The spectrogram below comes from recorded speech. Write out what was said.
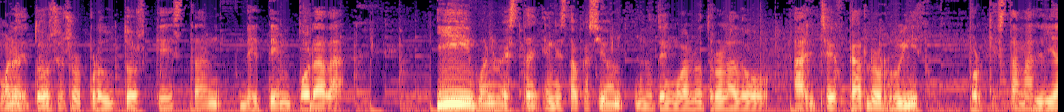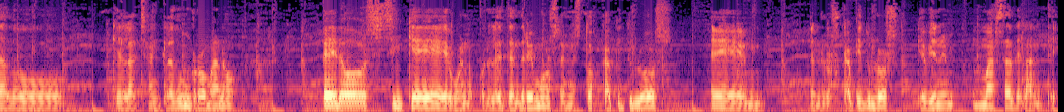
bueno, de todos esos productos que están de temporada. Y bueno, en esta ocasión no tengo al otro lado al chef Carlos Ruiz, porque está más liado que la chancla de un romano, pero sí que, bueno, pues le tendremos en estos capítulos, em, en los capítulos que vienen más adelante.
